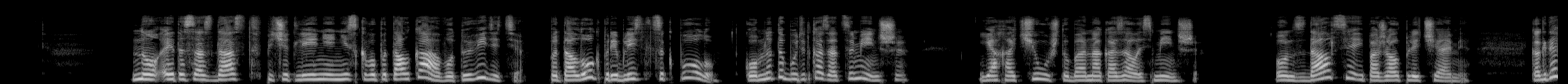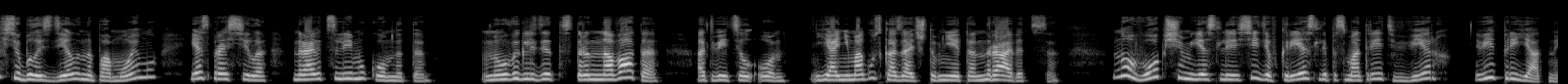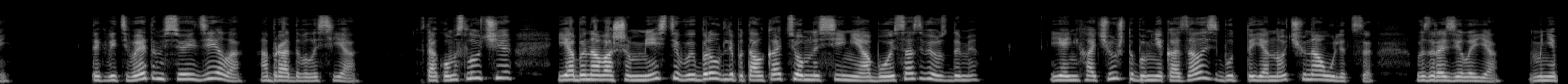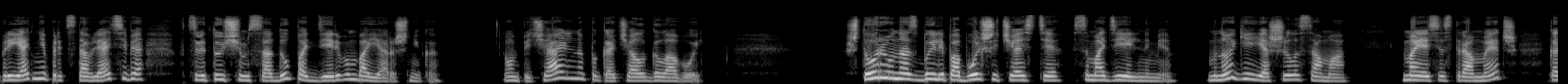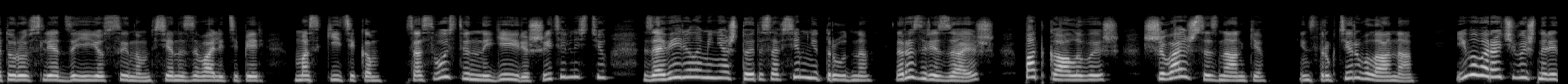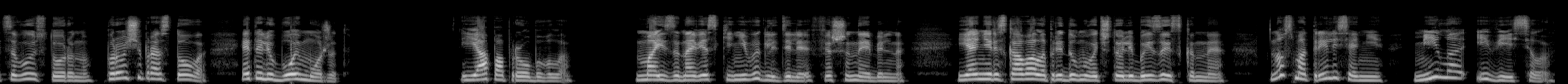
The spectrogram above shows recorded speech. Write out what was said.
«Но это создаст впечатление низкого потолка, вот увидите. Потолок приблизится к полу, комната будет казаться меньше. Я хочу, чтобы она казалась меньше». Он сдался и пожал плечами. Когда все было сделано, по-моему, я спросила, нравится ли ему комната. «Ну, выглядит странновато», — ответил он. «Я не могу сказать, что мне это нравится. Но, в общем, если, сидя в кресле, посмотреть вверх, вид приятный». «Так ведь в этом все и дело», — обрадовалась я. «В таком случае я бы на вашем месте выбрал для потолка темно-синие обои со звездами». «Я не хочу, чтобы мне казалось, будто я ночью на улице», — возразила я. Мне приятнее представлять себя в цветущем саду под деревом боярышника. Он печально покачал головой. Шторы у нас были по большей части самодельными. Многие я шила сама. Моя сестра Мэдж, которую вслед за ее сыном все называли теперь москитиком, со свойственной ей решительностью заверила меня, что это совсем не трудно. Разрезаешь, подкалываешь, сшиваешь с изнанки, инструктировала она, и выворачиваешь на лицевую сторону. Проще простого. Это любой может. Я попробовала. Мои занавески не выглядели фешенебельно. Я не рисковала придумывать что-либо изысканное, но смотрелись они мило и весело.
